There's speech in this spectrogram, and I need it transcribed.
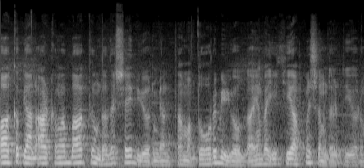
bakıp yani arkama baktığımda da şey diyorum yani tamam doğru bir yoldayım ve iyi ki yapmışımdır diyorum.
